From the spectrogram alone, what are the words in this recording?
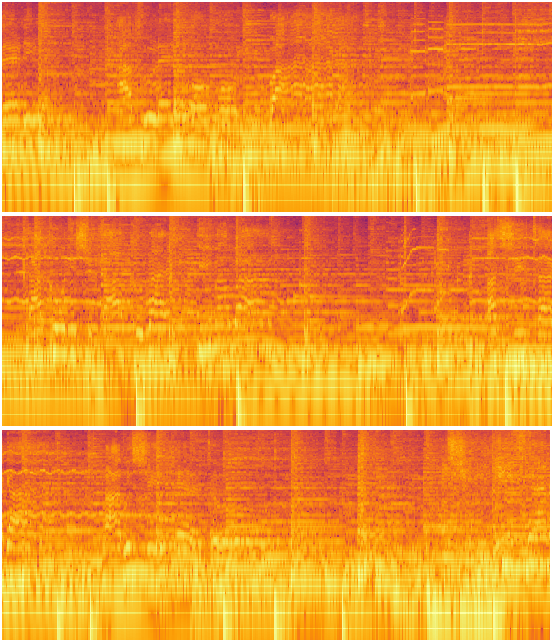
の手に溢れる想いは過去にしたくない今は明日が眩しいけれど小さな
